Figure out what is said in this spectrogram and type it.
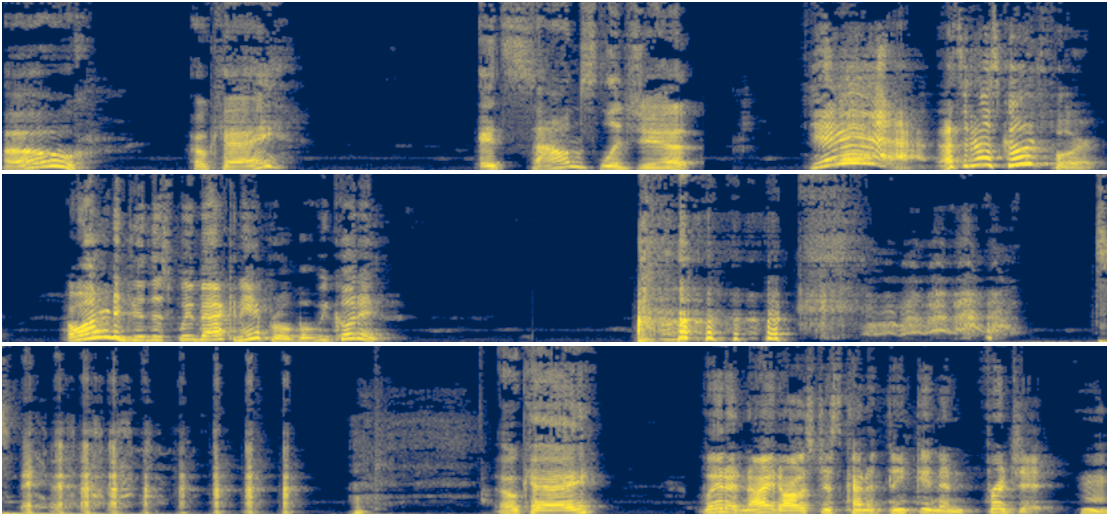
Oh, okay. It sounds legit. Yeah, that's what I was going for. I wanted to do this way back in April, but we couldn't. okay. Late at night, I was just kind of thinking and Fridget. Hmm,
